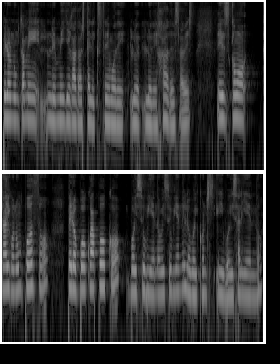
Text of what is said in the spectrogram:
pero nunca me, me he llegado hasta el extremo de lo, lo he dejado, ¿sabes? Entonces, como caigo en un pozo, pero poco a poco voy subiendo, voy subiendo y lo voy, y voy saliendo.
